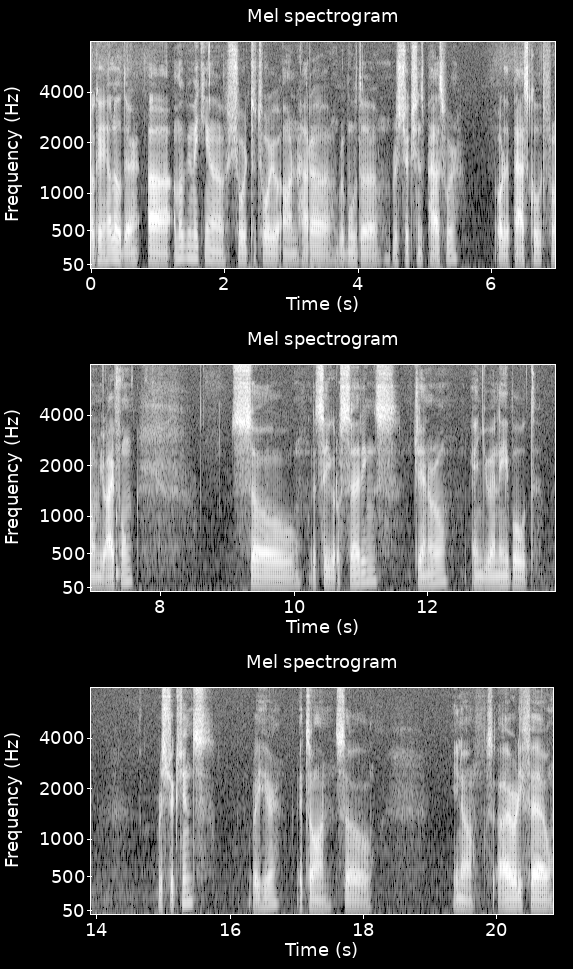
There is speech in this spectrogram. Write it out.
Okay, hello there. Uh, I'm gonna be making a short tutorial on how to remove the restrictions password or the passcode from your iPhone. So let's say you go to settings, general, and you enabled restrictions right here. It's on. So you know, so I already failed.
